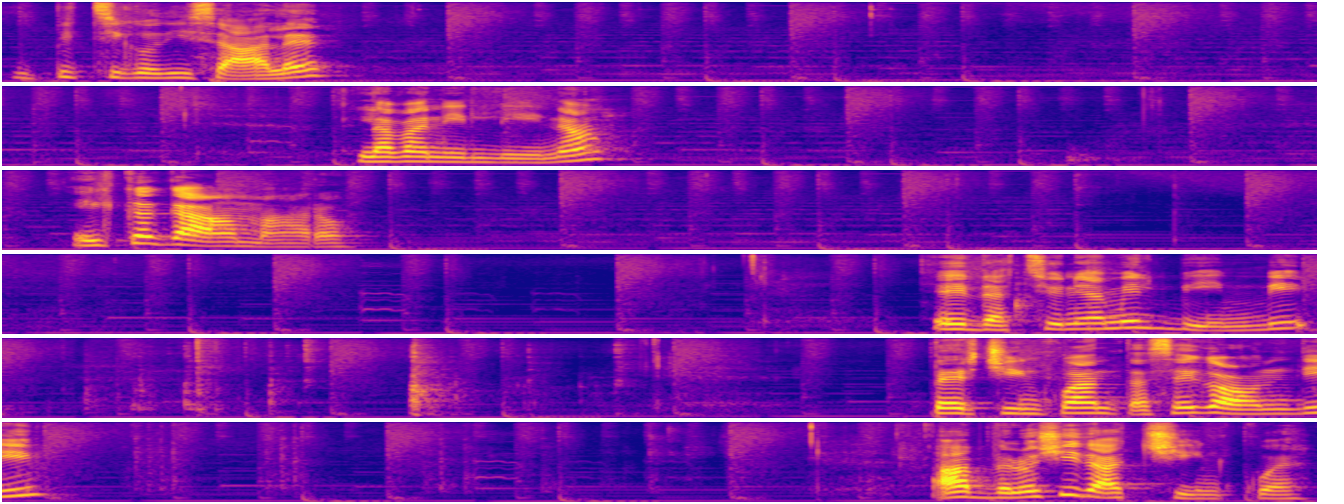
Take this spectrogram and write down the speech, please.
il pizzico di sale, la vanillina e il cacao amaro. Ed azioniamo il bimbi per 50 secondi a velocità 5.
